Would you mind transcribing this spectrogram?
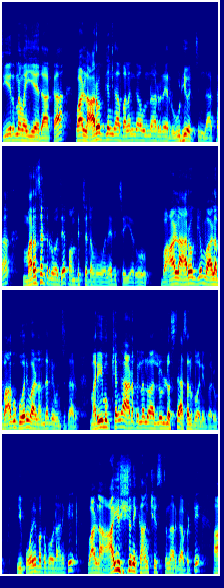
జీర్ణమయ్యేదాకా వాళ్ళు ఆరోగ్యంగా బలంగా ఉన్నారు అనే రూఢి వచ్చిందాకా మరుసటి రోజే పంపించడము అనేది చెయ్యరు. వాళ్ళ ఆరోగ్యం వాళ్ళ బాగు కోరి వాళ్ళందరినీ ఉంచుతారు. మరీ ముఖ్యంగా ఆడపిల్లలు అల్లుళ్ళు వస్తే అసలు పోనివ్వరు. ఈ పోనివ్వకపోవడానికి వాళ్ళ ఆయుష్ని కాంక్షిస్తున్నారు కాబట్టి ఆ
